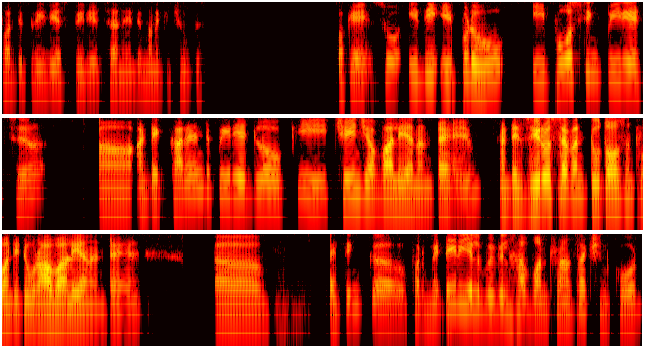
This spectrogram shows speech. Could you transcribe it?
for the previous periods అనేది మనకి చూపిస్తుంది. ఓకే సో ఇది ఇప్పుడు ఈ పోస్టింగ్ పీరియడ్స్ అంటే కరెంట్ పీరియడ్లోకి చేంజ్ అవ్వాలి అని అంటే అంటే zero seven two thousand twenty two రావాలి అని అంటే I think for material we will have one transaction code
